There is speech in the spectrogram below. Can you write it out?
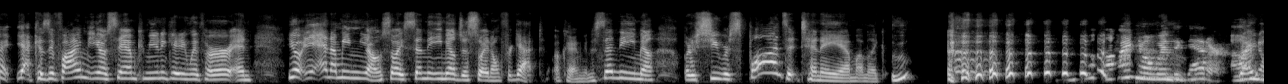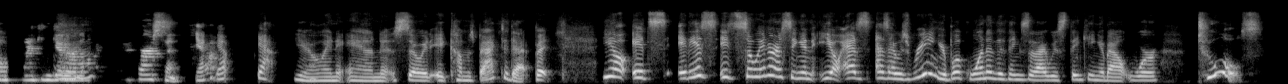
Right. Yeah. Cause if I'm, you know, say I'm communicating with her and, you know, and I mean, you know, so I send the email just so I don't forget. Okay. I'm going to send the email. But if she responds at 10 a.m., I'm like, ooh. I know when to get her. Right? I know when I can get mm-hmm. her in person. Yeah. Yep. Yeah. You know, and, and so it, it comes back to that. But, you know, it's, it is, it's so interesting. And, you know, as, as I was reading your book, one of the things that I was thinking about were tools,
